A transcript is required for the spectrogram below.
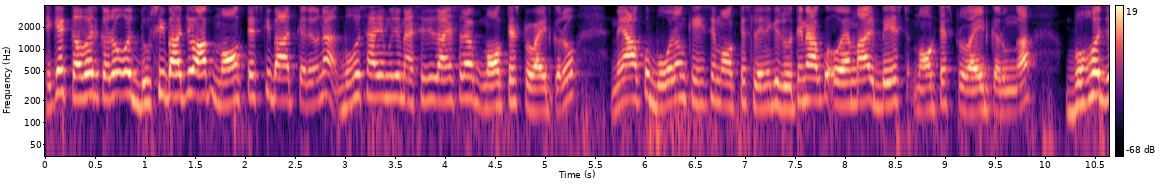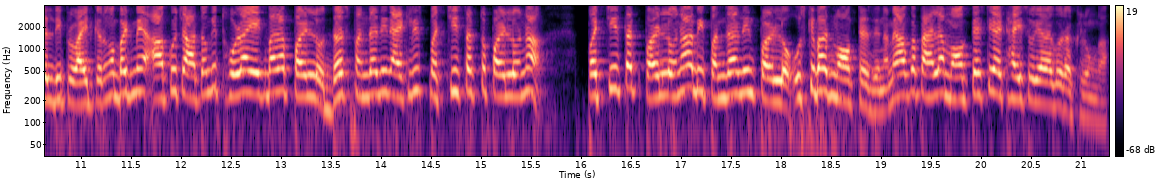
ठीक है? कवर करो और दूसरी बात, जो आप मॉक टेस्ट की बात कर रहे हो ना, बहुत सारे मुझे मैसेजेस आए, सर आप मॉक टेस्ट प्रोवाइड करो। मैं आपको बोल रहा हूँ, कहीं से मॉक टेस्ट लेने की ज़रूरत है मैं आपको OMR based mock test provide करूँगा। बहुत जल्दी प्रोवाइड करूँगा। बट मैं आपको चाहता हूँ कि थोड़ा एक बार आप पढ़ लो। दस पंद्रह दिन एटलीस्ट पच्चीस तक तो पढ़ लो ना। पच्चीस तक पढ़ लो ना, अभी पंद्रह दिन पढ़ लो, उसके बाद मॉक टेस्ट देना। मैं आपका पहला मॉक टेस्ट ही अट्ठाईस वगैरह को रख लूँगा।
